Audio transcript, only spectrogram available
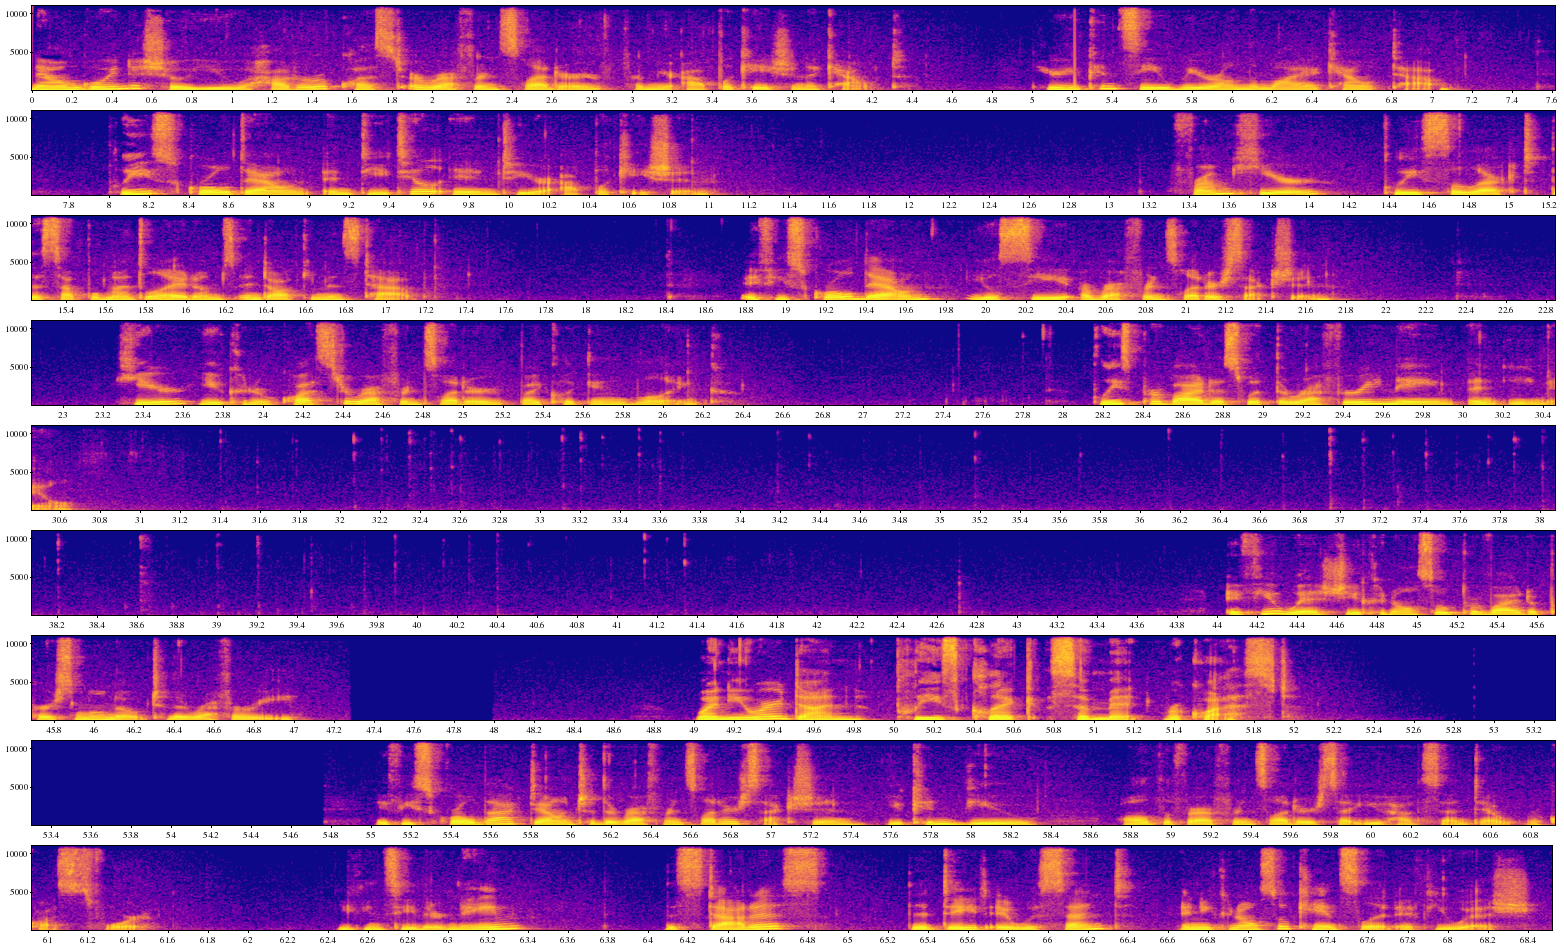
Now I'm going to show you how to request a reference letter from your application account. Here you can see we are on the My Account tab. Please scroll down and detail into your application. From here, please select the Supplemental Items and Documents tab. If you scroll down, you'll see a reference letter section. Here, you can request a reference letter by clicking the link. Please provide us with the referee name and email. If you wish, you can also provide a personal note to the referee. When you are done, please click Submit Request. If you scroll back down to the reference letter section, you can view all the reference letters that you have sent out requests for. You can see their name, the status, the date it was sent, and you can also cancel it if you wish.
